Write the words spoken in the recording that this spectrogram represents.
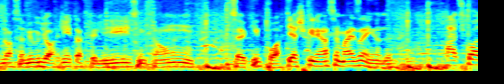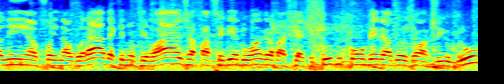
o nosso amigo Jorginho tá feliz, então isso aí que importa. E as crianças mais ainda. A escolinha foi inaugurada aqui no Village, a parceria do Angra Basquete Clube com o vereador Jorginho Brum,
